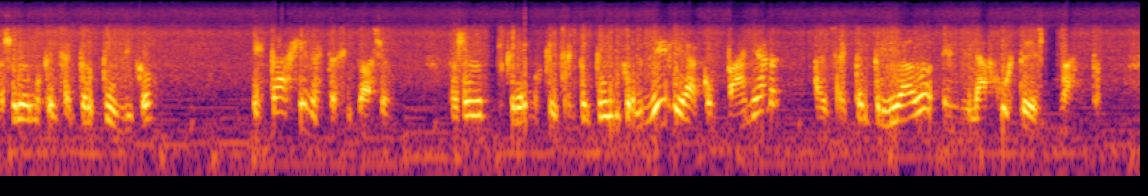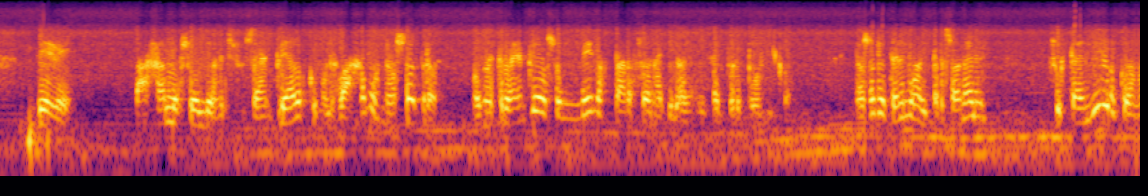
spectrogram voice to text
Nosotros vemos que el sector público está ajeno a esta situación. Nosotros creemos que el sector público debe acompañar al sector privado en el ajuste de su gasto. Debe bajar los sueldos de sus empleados como los bajamos nosotros nuestros empleados son menos personas que los del sector público. Nosotros tenemos el personal suspendido con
